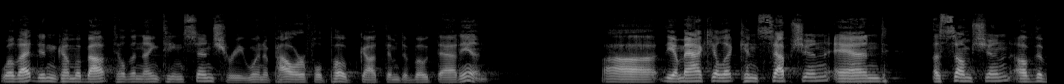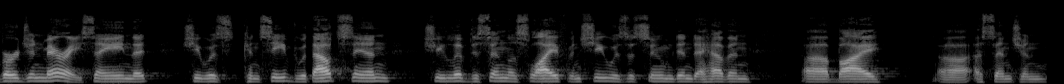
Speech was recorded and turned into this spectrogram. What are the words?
Well, that didn't come about till the 19th century when a powerful Pope got them to vote that in. Uh, the Immaculate Conception and Assumption of the Virgin Mary, saying that she was conceived without sin she lived a sinless life and she was assumed into heaven uh, by uh, ascension.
